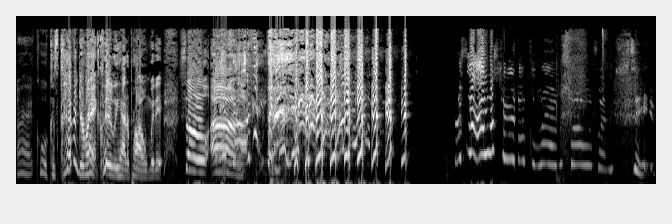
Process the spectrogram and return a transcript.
All right, cool. Because Kevin Durant clearly had a problem with it. So, oh, um, That's why I was trying not to laugh. So I was like, shit.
